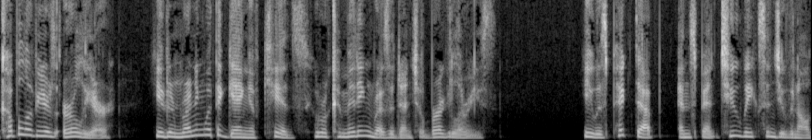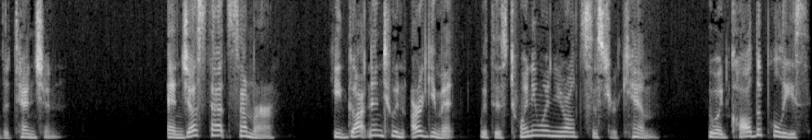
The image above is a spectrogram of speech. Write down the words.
A couple of years earlier, he had been running with a gang of kids who were committing residential burglaries. He was picked up and spent two weeks in juvenile detention. And just that summer, he'd gotten into an argument with his 21 year old sister, Kim, who had called the police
